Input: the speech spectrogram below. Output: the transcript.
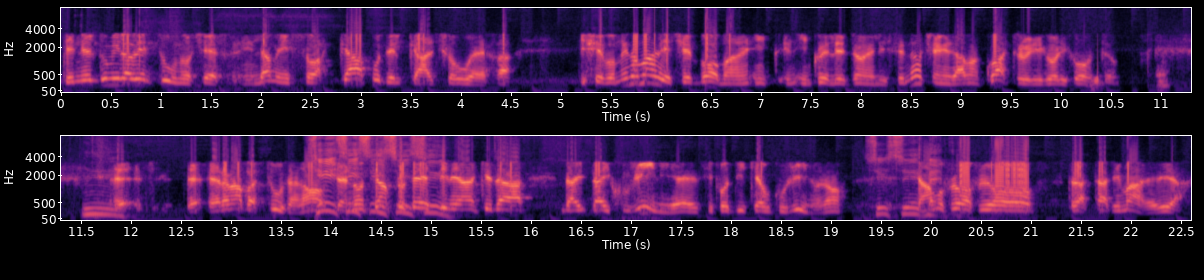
che nel 2021 Ceferin l'ha messo a capo del calcio UEFA. Dicevo, meno male che c'è Boban in, in- in quelle zone lì, se no ce ne davano quattro i rigori contro. Eh, eh, era una battuta, no? Sì, Cioè, sì, non sì, siamo sì, protetti sì. neanche da- dai, dai cugini, eh, si può dire che è un cugino, no? Sì, sì. Siamo beh. proprio trattati male, via.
